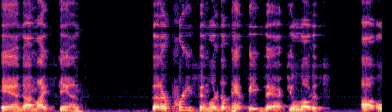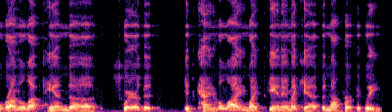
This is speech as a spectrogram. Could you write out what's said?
and on my scan that are pretty similar. It doesn't have to be exact. You'll notice uh, over on the left-hand uh, square that it's kind of aligned my scan and my CAD, but not perfectly.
